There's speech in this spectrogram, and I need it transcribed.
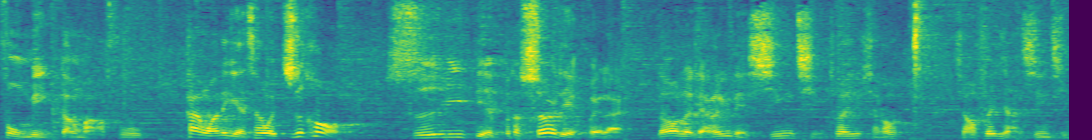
奉命当马夫。看完了演唱会之后，十一点不到十二点回来，然后呢，两个人有点心情，突然又想要想要分享心情，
